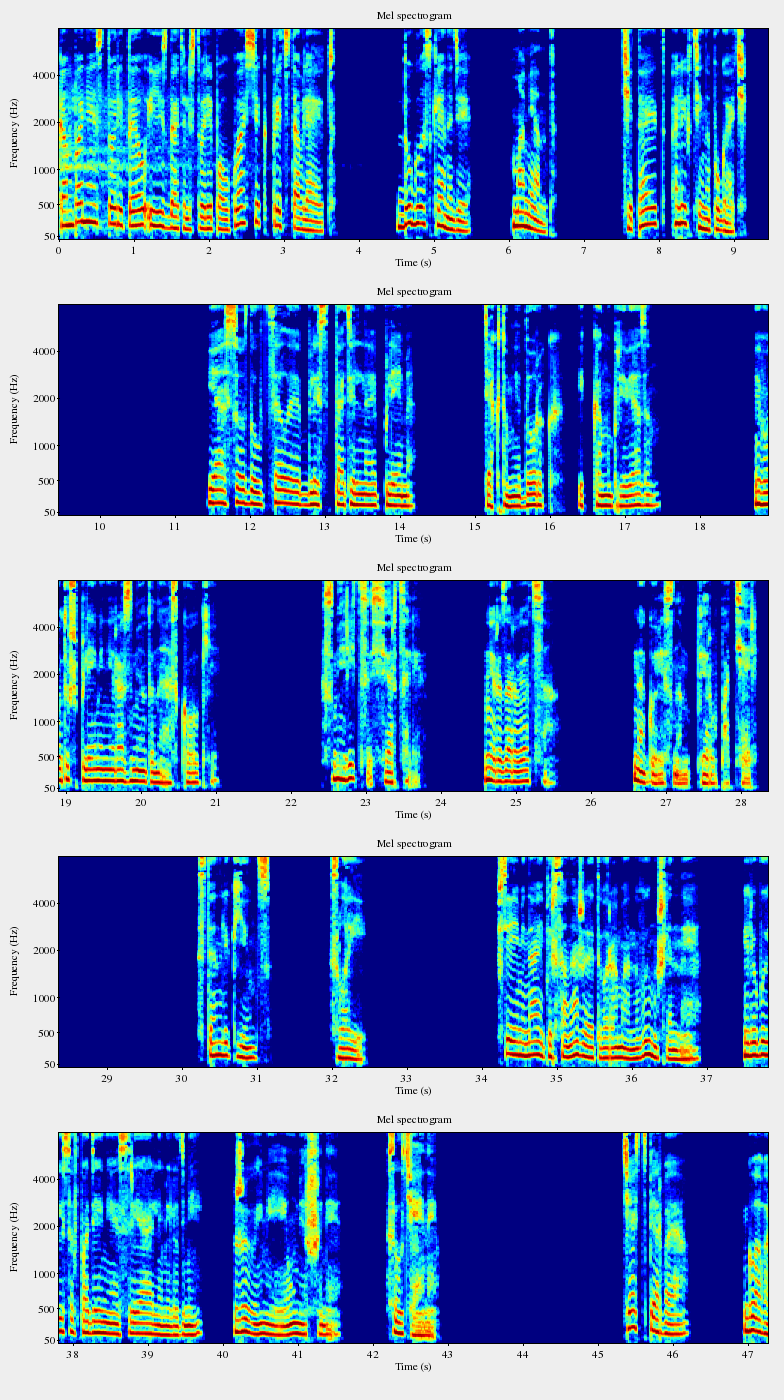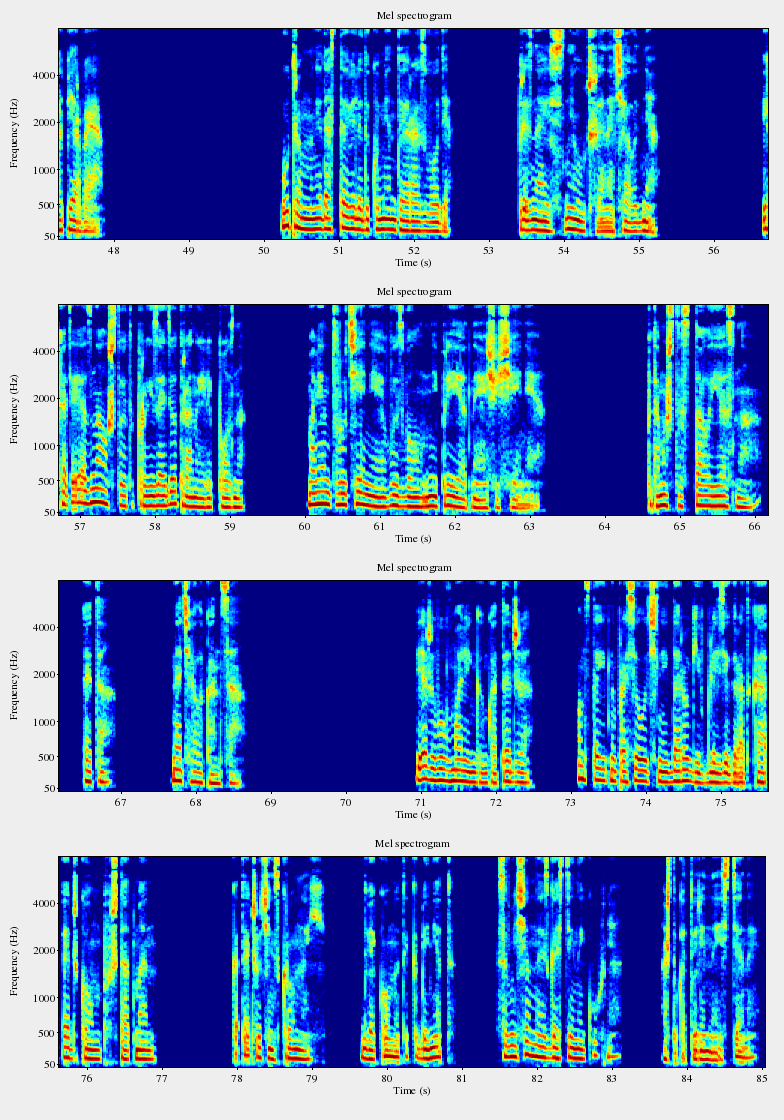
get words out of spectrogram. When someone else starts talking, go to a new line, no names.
Компания Storytel и издательство Repol Classic представляют. Дуглас Кеннеди. «Момент» Читает Алевтина Пугач. Я создал целое блистательное племя. Тех, кто мне дорог и к кому привязан. И вот уж племени разметаны осколки. Смириться сердце ли? Не разорвется? На горестном перу потерь. Стэнли Кьюнс. Слои. Все имена и персонажи этого романа вымышленные, и любые совпадения с реальными людьми, живыми и умершими, случайны. Часть первая. Глава первая. Утром мне доставили документы о разводе. Признаюсь, не лучшее начало дня. И хотя я знал, что это произойдет рано или поздно, Момент вручения вызвал неприятные ощущения. Потому что стало ясно — это начало конца. Я живу в маленьком коттедже. Он стоит на проселочной дороге вблизи городка Эджкомп, штат Мэн. Коттедж очень скромный. Две комнаты, кабинет, совмещенная с гостиной кухня, оштукатуренные стены,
